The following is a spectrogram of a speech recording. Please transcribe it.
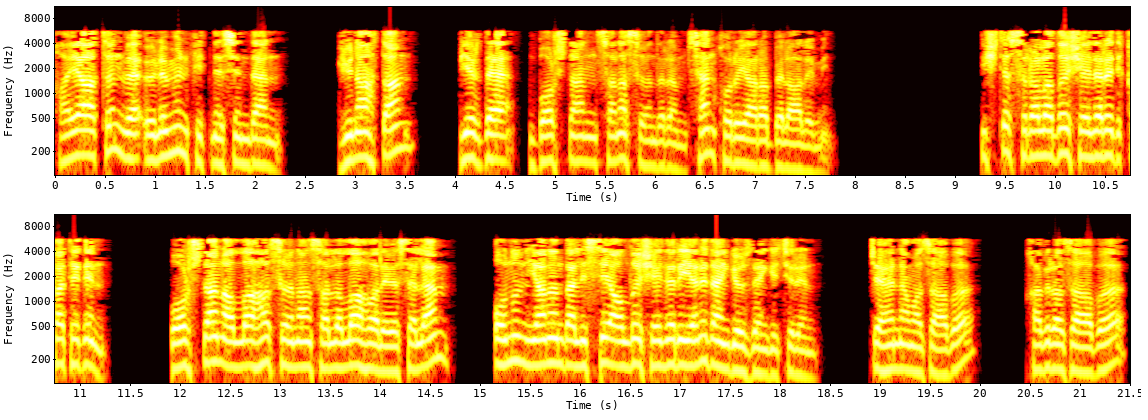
hayatın ve ölümün fitnesinden, günahtan, bir de borçtan sana sığınırım. Sen koru ya Rabbel Alemin. İşte sıraladığı şeylere dikkat edin. Borçtan Allah'a sığınan sallallahu aleyhi ve sellem, onun yanında listeye aldığı şeyleri yeniden gözden geçirin. Cehennem azabı, kabir azabı,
